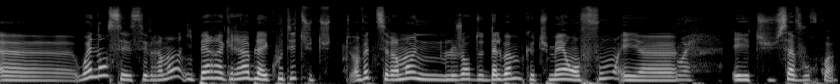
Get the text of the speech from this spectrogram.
Euh, ouais, non, c'est vraiment hyper agréable à écouter. Tu, tu- en fait, c'est vraiment une- le genre de- d'album que tu mets en fond et, euh, Ouais. Et tu savoures, quoi.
